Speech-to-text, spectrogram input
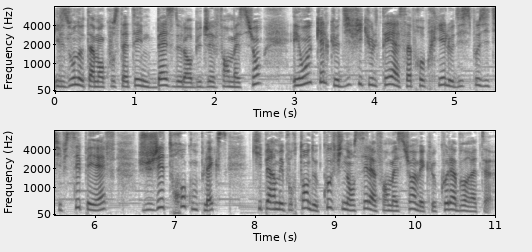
Ils ont notamment constaté une baisse de leur budget formation et ont eu quelques difficultés à s'approprier le dispositif CPF jugé trop complexe qui permet pourtant de cofinancer la formation avec le collaborateur.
